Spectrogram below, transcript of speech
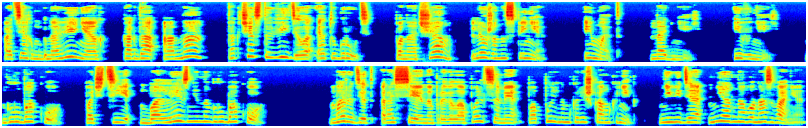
о тех мгновениях, когда она так часто видела эту грудь по ночам, лежа на спине, и Мэт над ней и в ней, глубоко, почти болезненно глубоко. Мередит рассеянно провела пальцами по пыльным корешкам книг, не видя ни одного названия.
